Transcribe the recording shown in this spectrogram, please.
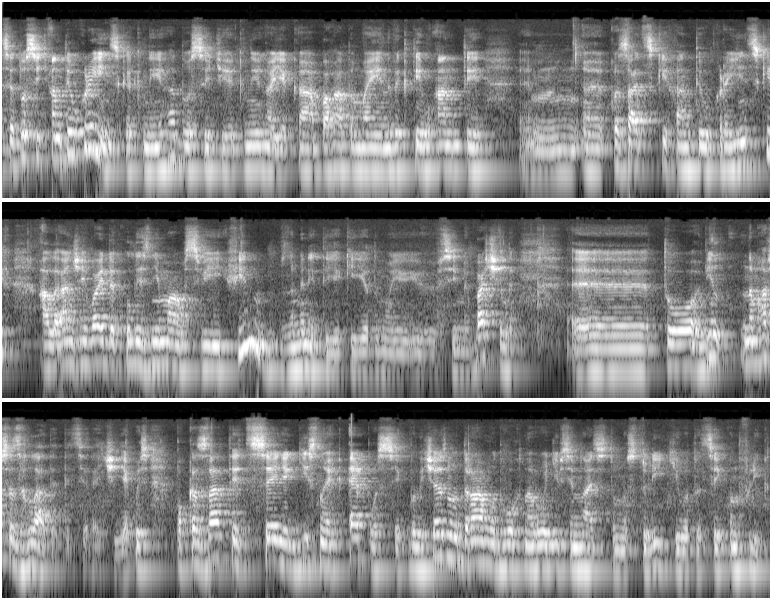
Це досить антиукраїнська книга, досить книга, яка багато має інвектив анти ем, козацьких, антиукраїнських. Але Анджей Вайда, коли знімав свій фільм, знаменитий, який, я думаю, всі ми бачили, то він намагався згладити ці речі, якось показати це як дійсно як епос, як величезну драму двох народів в 17 столітті, от цей конфлікт.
